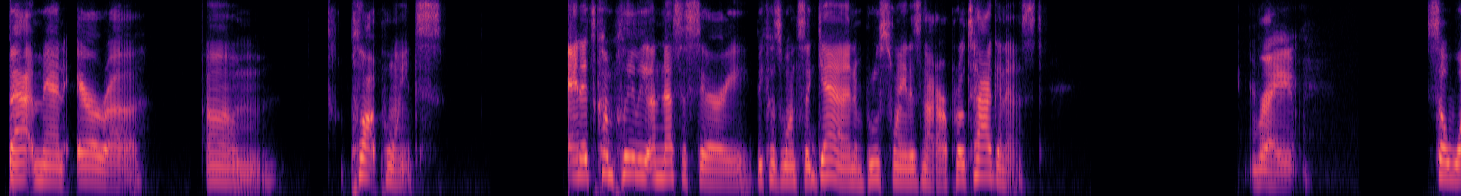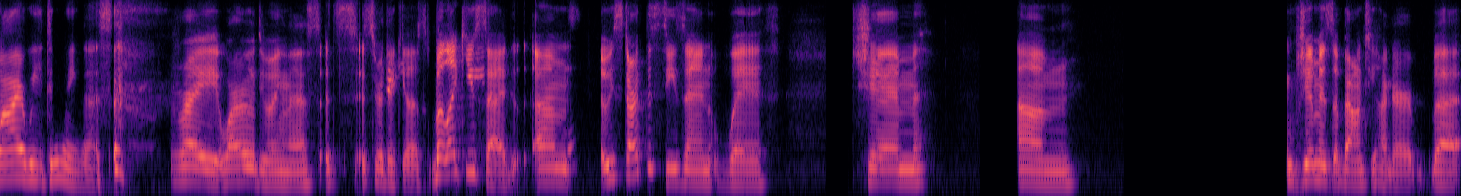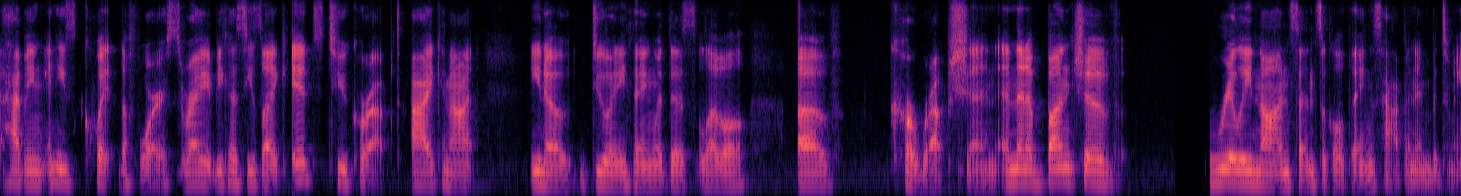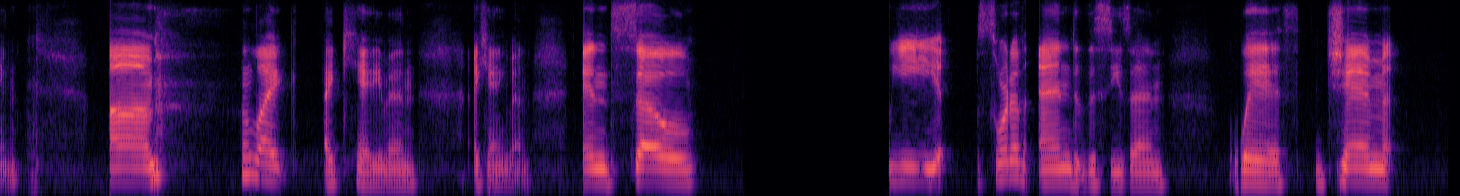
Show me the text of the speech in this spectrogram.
Batman era um, plot points. And it's completely unnecessary because once again, Bruce Wayne is not our protagonist. Right. So why are we doing this? right. Why are we doing this? It's it's ridiculous. But like you said, um we start the season with Jim um Jim is a bounty hunter, but having and he's quit the force, right? Because he's like, it's too corrupt. I cannot, you know, do anything with this level of corruption. And then a bunch of really nonsensical things happen in between. Um like I can't even I can't even. And so we sort of end the season with Jim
